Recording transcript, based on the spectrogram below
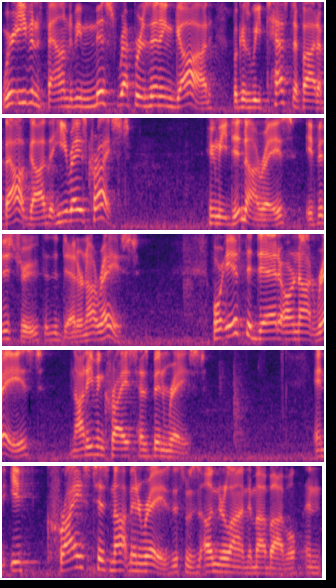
We're even found to be misrepresenting God because we testified about God that He raised Christ, whom He did not raise, if it is true that the dead are not raised. For if the dead are not raised, not even Christ has been raised. And if Christ has not been raised, this was underlined in my Bible, and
